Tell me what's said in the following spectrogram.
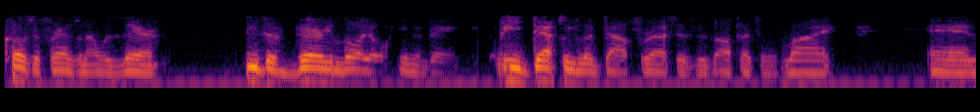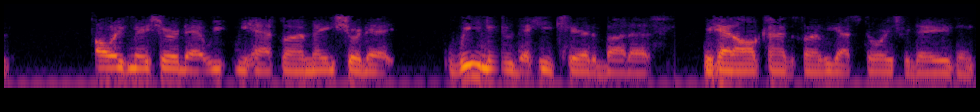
closer friends when I was there, he's a very loyal human being. He definitely looked out for us as his offensive line and always made sure that we, we had fun, made sure that we knew that he cared about us we had all kinds of fun. We got stories for days, and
